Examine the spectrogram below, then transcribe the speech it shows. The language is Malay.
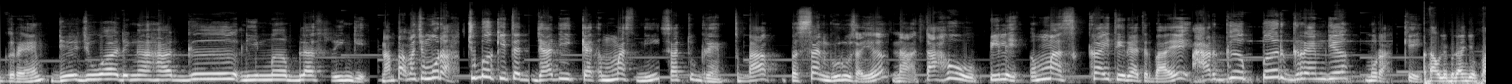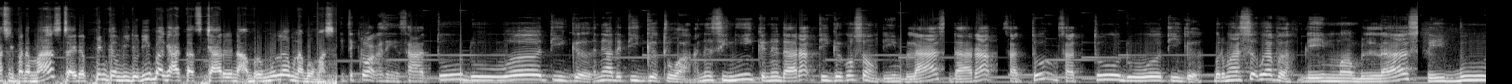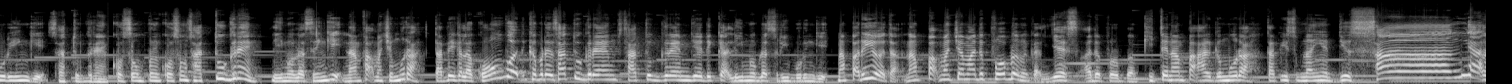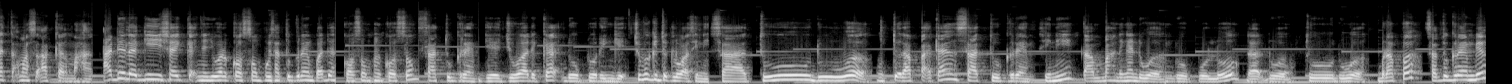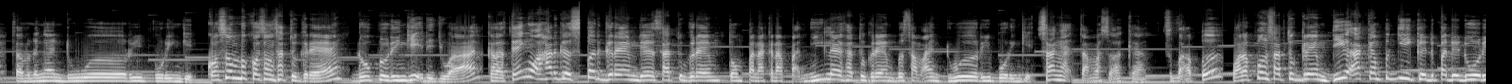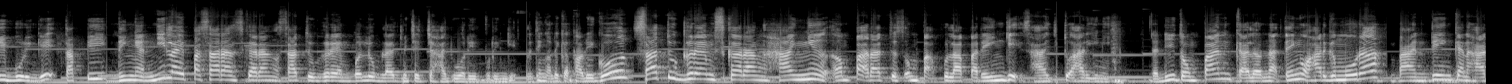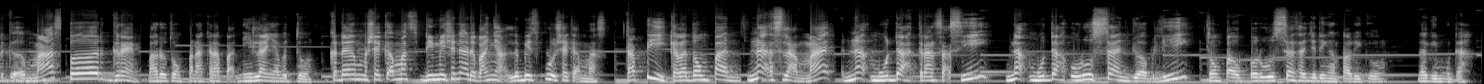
gram dia jual dengan harga RM15. Nampak macam murah. Cuba kita jadikan emas ni 1 gram. Sebab pesan guru saya nak tahu pilih emas kriteria terbaik, harga per gram dia murah. Okey. Tak boleh belanja pas pada emas Saya dah pinkan video di bahagian atas Cara nak bermula menabung emas. Kita keluar kat sini. Satu, dua, tiga. Ini ada tiga keluar. Mana sini kena darab tiga kosong. Lima belas Darab satu Satu, dua, tiga. Bermaksud berapa? Lima belas ribu ringgit. Satu gram. Kosong pun kosong Satu gram. Lima belas ringgit Nampak macam murah. Tapi kalau convert kepada satu gram Satu gram je dekat lima belas ribu ringgit. Nampak real tak? Nampak macam ada problem dekat? Yes ada problem. Kita nampak harga murah Tapi sebenarnya dia sangatlah tak masuk akal mahal. Ada lagi syarikatnya jual 0.1 gram pada 0.01 gram. Dia jual dekat RM20 Cuba kita keluar sini. 1, 2 Untuk dapatkan 1 gram. Sini tambah dengan 2 20 dan 2 tu 2 Berapa? 1 gram dia? Sama dengan RM2,000 0.01 gram RM20 dia jual. Kalau tengok harga per gram dia 1 gram Tuan-tuan akan dapat nilai 1 gram bersamaan RM2,000 Sangat tak masuk akal. Sebab apa? Walaupun 1 gram dia akan pergi ke daripada RM2,000 Tapi dengan nilai pasaran sekarang 1 gram belum lagi mencecah RM2,000 Kita tengok dekat Public Gold 1 gram sekarang hanya RM448 sahaja untuk hari ini jadi tuan-puan kalau nak tengok harga murah bandingkan harga emas per gram baru tuan-puan akan dapat nilai yang betul. Kedai syarikat emas di Malaysia ni ada banyak, lebih 10 syarikat emas. Tapi kalau tuan-puan nak selamat, nak mudah transaksi, nak mudah urusan jual beli, tuan-puan berurusan saja dengan Public Gold. Lagi mudah.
